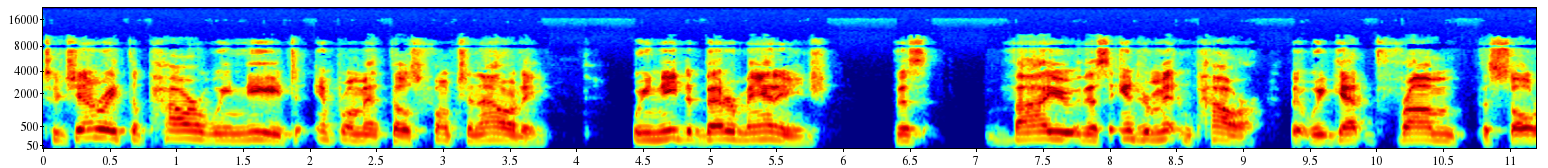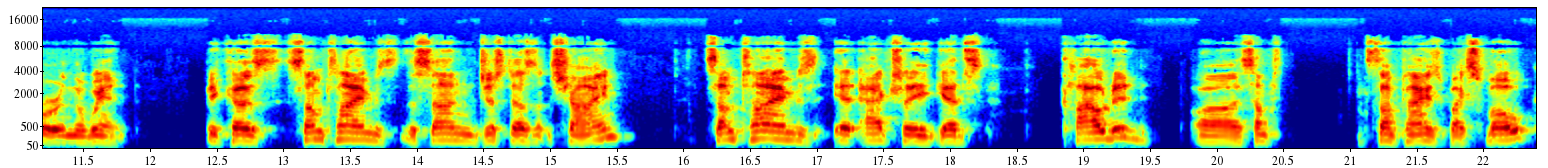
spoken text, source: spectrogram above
to generate the power we need to implement those functionality. We need to better manage this value, this intermittent power that we get from the solar and the wind, because sometimes the sun just doesn't shine. Sometimes it actually gets clouded. Uh, some, sometimes by smoke,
